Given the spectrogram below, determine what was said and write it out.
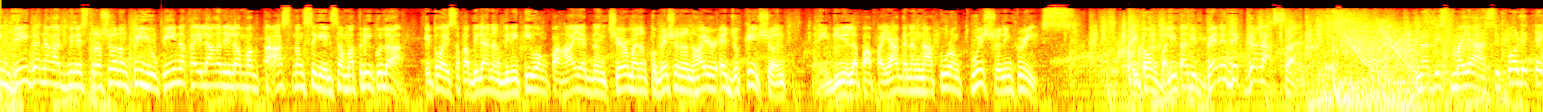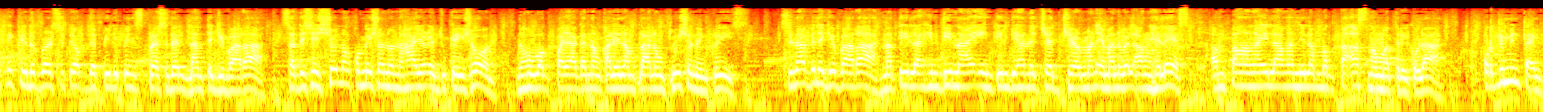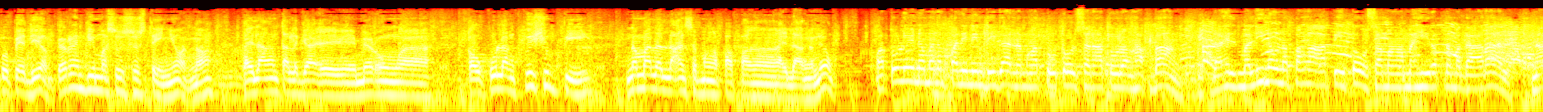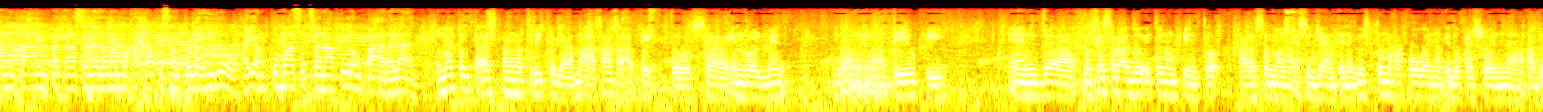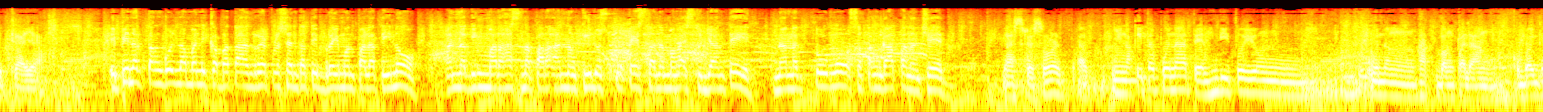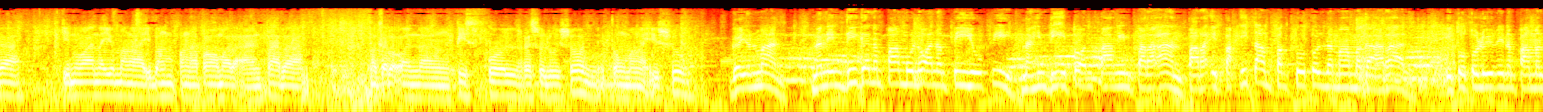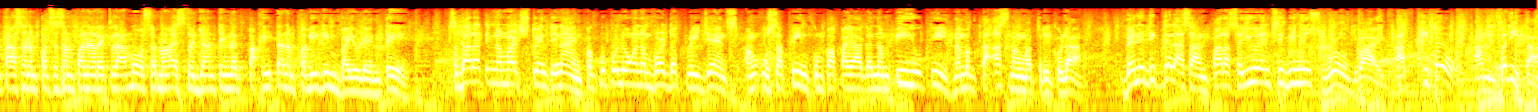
Nanindigan ng administrasyon ng PUP na kailangan nilang magtaas ng singil sa matrikula. Ito ay sa kabila ng binitiwang pahayag ng chairman ng Commission on Higher Education na hindi nila papayagan ng naturang tuition increase. Ito ang balita ni Benedict Galasan. Nadismaya si Polytechnic University of the Philippines President Dante Guevara sa desisyon ng Commission on Higher Education na huwag payagan ng kanilang planong tuition increase. Sinabi ni Guevara na tila hindi naiintindihan ni CHED Chairman Emmanuel Angeles ang pangangailangan nilang magtaas ng matrikula. For the meantime po pwede yun, pero hindi masusustain yun, no? Kailangan talaga eh, merong ah, kaukulang tuition fee na malalaan sa mga papangangailangan nyo. Patuloy naman ang paninindigan ng mga tutol sa naturang hakbang dahil malinaw na pang-aapi ito sa mga mahirap na mag-aaral na ang tanging pag-asa na lang na makatapos ng kolehiyo ay ang pumasok sa naturang paaralan. Namang pagtaas ng matrikula makakaka-apekto sa enrollment ng uh, PUP and uh, magsasarado ito ng pinto para sa mga estudyante na gusto makakuha ng edukasyon na abot kaya. Ipinagtanggol naman ni Kabataan Representative Raymond Palatino ang naging marahas na paraan ng kilos protesta ng mga estudyante na nagtungo sa tanggapan ng CHED. last resort. At yung nakita po natin, hindi ito yung unang hakbang pa lang. Kumbaga, ginawa na yung mga ibang pang pamamaraan para magkaroon ng peaceful resolution itong mga issue. Gayunman, nanindigan ng pamunuan ng PUP na hindi ito ang tanging paraan para ipakita ang pagtutol ng mga mag-aaral. Itutuloy rin ang pamantasan ng pagsasampa ng reklamo sa mga estudyanteng nagpakita ng pagiging bayolente. Sa darating na March 29, pagpupulungan ng Board of Regents ang usapin kung papayagan ng PUP na magtaas ng matrikula. Benedict Galasan para sa UNCB News Worldwide at ito ang balita.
